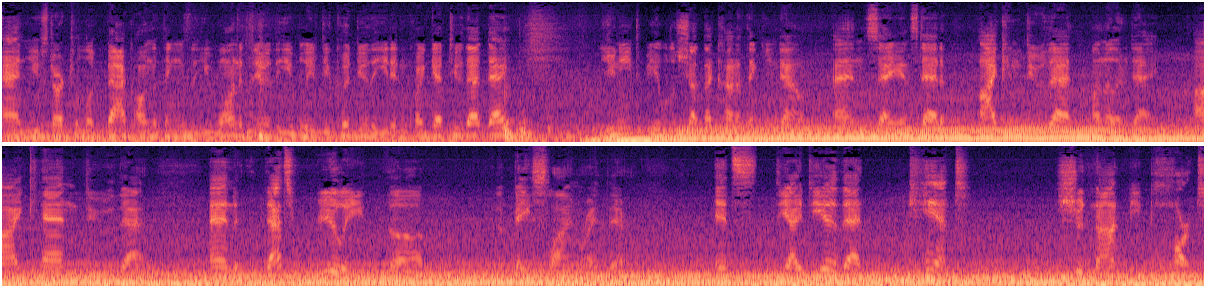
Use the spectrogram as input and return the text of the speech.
and you start to look back on the things that you wanted to do, that you believed you could do, that you didn't quite get to that day, you need to be able to shut that kind of thinking down and say instead, I can do that another day. I can do that. And that's really the the baseline right there. It's the idea that can't should not be part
